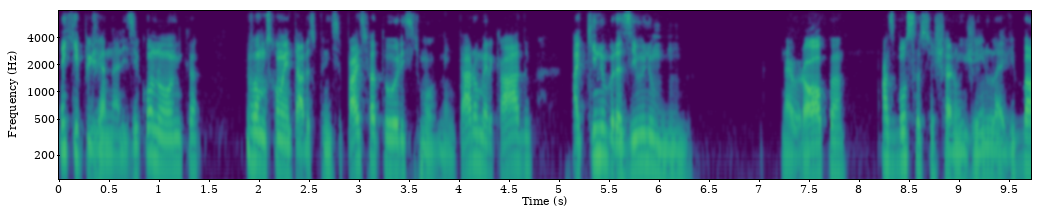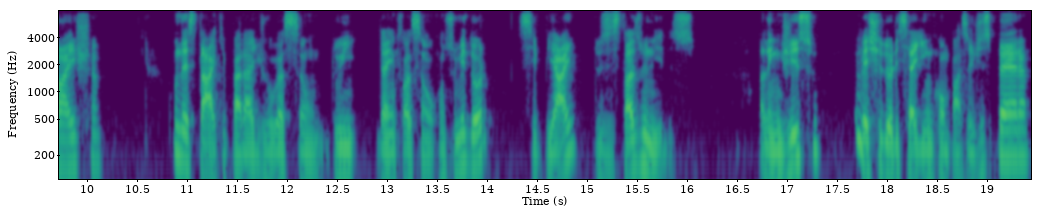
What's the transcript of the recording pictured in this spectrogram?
da equipe de análise econômica, e vamos comentar os principais fatores que movimentaram o mercado aqui no Brasil e no mundo. Na Europa, as bolsas fecharam em leve baixa, com destaque para a divulgação do, da inflação ao consumidor, CPI, dos Estados Unidos. Além disso, investidores seguem em compasso de espera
